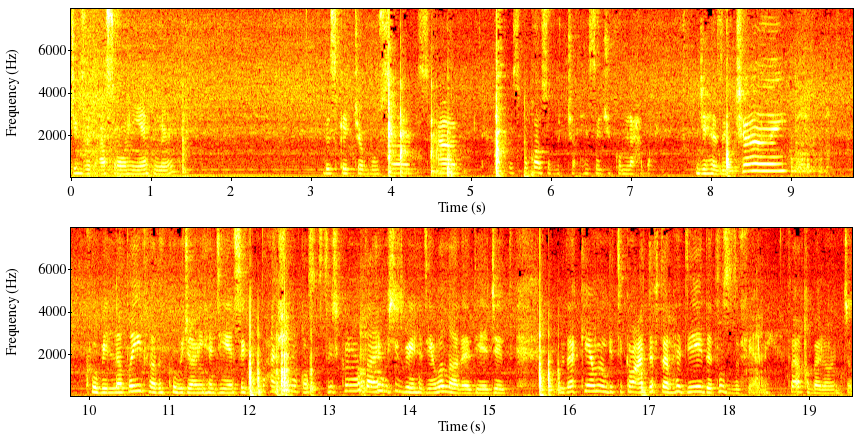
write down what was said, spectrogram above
جهزت عصرونياتنا. بسكت جبوسات سحاب بس بقى اصب الشاي هسه أجيكم لحظة. جهز الشاي كوبي اللطيف هذا الكوب جاني هدية. سقم ضحى شنو قصص؟ كل ما وش تقولي هدية؟ والله هذا هدية جد. وذاك يوم قلت لكم على الدفتر هدية دا تصدف يعني. فأقبلوا أنتم.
